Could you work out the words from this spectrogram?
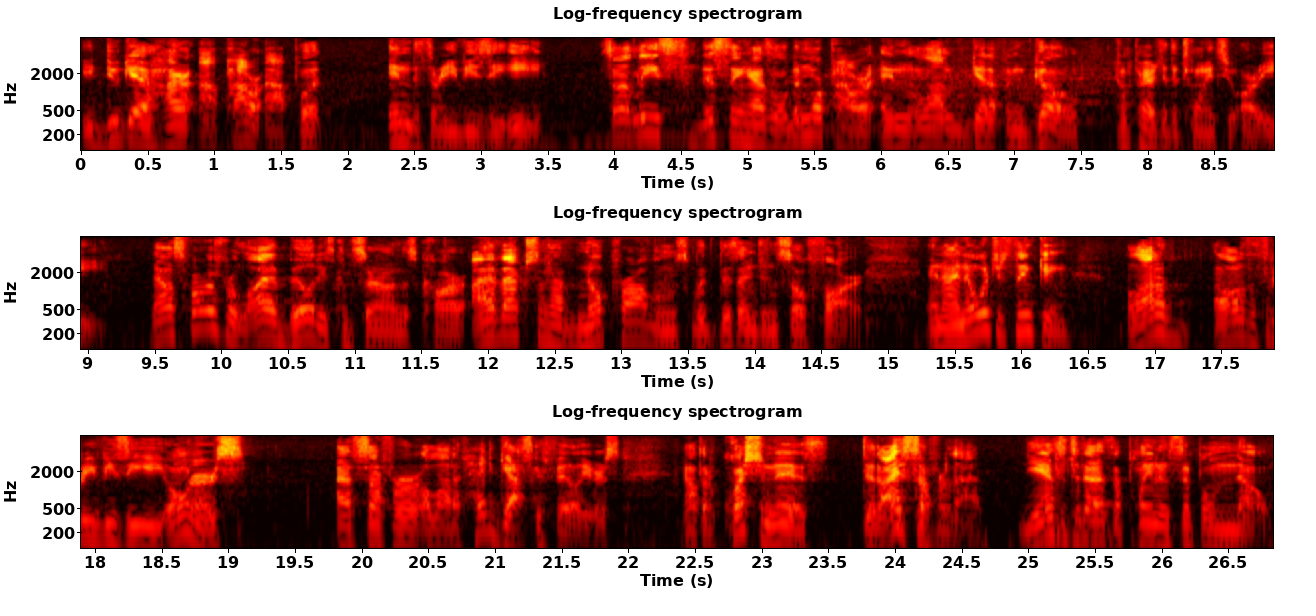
you do get a higher power output in the 3VZE. So at least this thing has a little bit more power and a lot of get up and go compared to the 22RE. Now as far as reliability is concerned on this car, I have actually have no problems with this engine so far. And I know what you're thinking. A lot of a lot of the 3VZE owners have suffer a lot of head gasket failures. Now the question is, did I suffer that? The answer to that is a plain and simple no.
